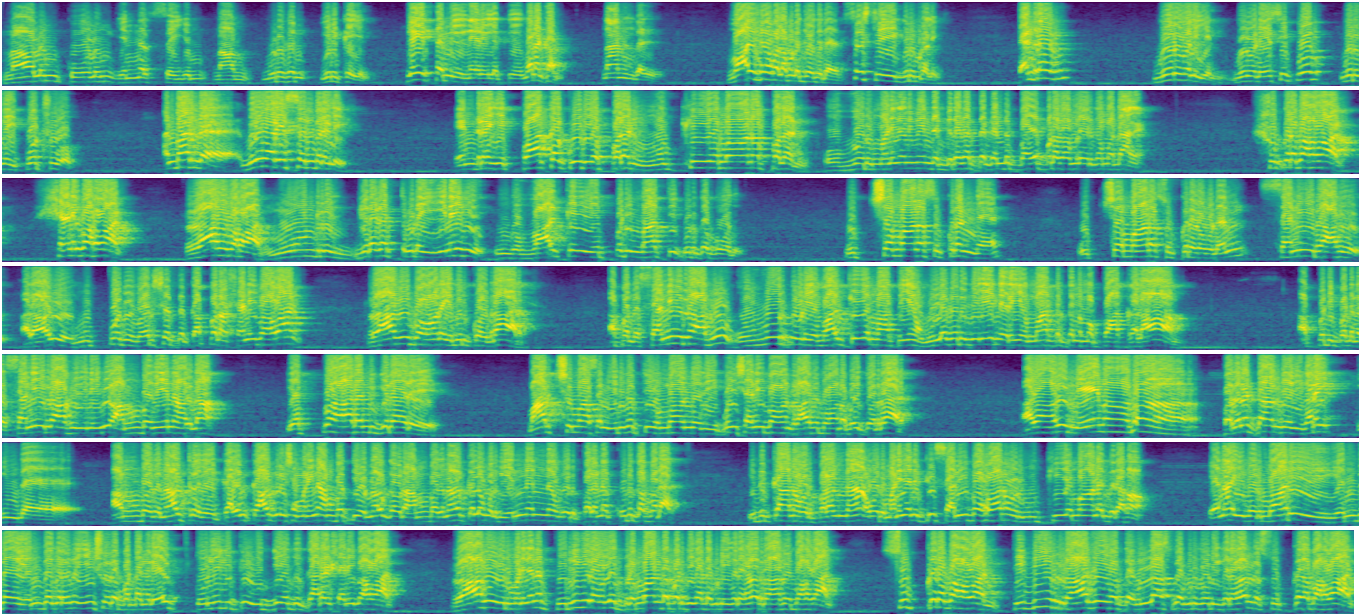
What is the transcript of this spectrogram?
நாளும் கோளும் என்ன செய்யும் நாம் முருகன் இருக்கையில். பிளே தமிழ் நேர்களுக்கு வணக்கம். நான் உங்கள் வாழ்க வளமுடன் ஜோதிடர் சிஸ்ரீ குருமுரளி. என்றும் குருவழியில் குருவை நேசிப்போம் குருவை போற்றுவோம். அன்பார்ந்த குருவாரேஸ் என்பர்களே இன்றைக்கு பார்க்கக்கூடிய பலன் முக்கியமான பலன். ஒவ்வொரு மனிதனுமே இந்த கிரகத்தை கண்டு பயப்படாமலே இருக்க மாட்டாங்க. சுக்கர பகவான் சனி பகவான் ராகு பகவான் மூன்று கிரகத்துடைய இணைவு உங்க வாழ்க்கையை எப்படி மாற்றி கொடுக்க போகுது? உச்சமான சுக்கரங்க உச்சமான சுக்கரனுடன் சனி ராகு அதாவது முப்பது வருஷத்துக்கு அப்புறம் சனி பகவான் ராகு பகவானை எதிர்கொள்றார். அப்ப அந்த சனி ராகு ஒவ்வொருத்தருடைய வாழ்க்கையை மாத்தியும் உலகத்திலே நிறைய மாற்றத்தை நம்ம பார்க்கலாம். அப்படிப்பட்ட சனி ராகு இணைவு ஐம்பதே நாள் தான் எப்ப ஆரம்பிக்கிறாரு? மார்ச் மாசம் இருபத்தி ஒன்பதாம் தேதி போய் சனி பவன் ராகு பவனை போய் தொடர்றார் அதாவது மே மாதம் பதினெட்டாம் தேதி வரை இந்த ஐம்பது நாட்கள் கால்குலேஷன் பண்ணீங்கன்னா ஐம்பத்தி ஒரு நாளுக்கு ஒரு ஐம்பது நாட்கள் உங்களுக்கு என்னென்ன ஒரு பலனை கொடுக்க போறார். இதுக்கான ஒரு பலன் தான் ஒரு மனிதனுக்கு சனி பகவான் ஒரு முக்கியமான கிரகம். ஏன்னா இவர் மாதிரி எந்த எந்த கிரகம் ஈஸ்வர பட்டம் கிடையாது. தொழிலுக்கு உத்தியோகத்துக்காரர் சனி பகவான். ராகு ஒரு மனிதனை பெரிய அளவில் பிரம்மாண்டப்படுத்தி காட்டக்கூடிய கிரகம் ராகு பகவான். சுக்கர பகவான் திடீர் ராஜயோகத்தை உல்லாசத்தை கொடுக்கக்கூடிய கிரகம் இந்த சுக்கர பகவான்.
